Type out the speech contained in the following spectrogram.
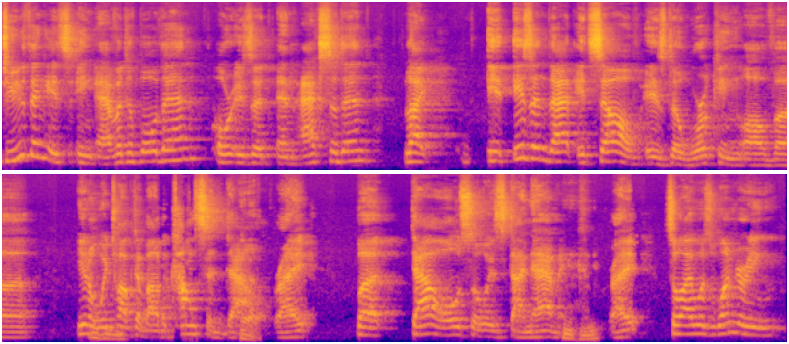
do you think it's inevitable then? Or is it an accident? Like, it isn't that itself is the working of, uh, you know, mm-hmm. we talked about the constant Tao, yeah. right? But Tao also is dynamic, mm-hmm. right? So I was wondering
